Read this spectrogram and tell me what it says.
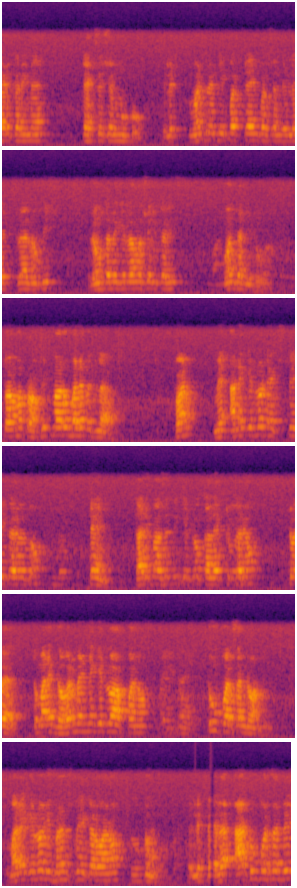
એડ કરીને ટેક્સેશન મૂકું. એટલે વન ટ્વેન્ટી પર ટેન પર્સન્ટ એટલે ટ્વેલ્વ રૂપીસ એટલે હું તને કેટલામાં સેલ કરીશ? વન થર્ટી ટુમાં તો આમાં પ્રોફિટ મારો ભલે બદલાયો. પણ મેં આને કેટલો ટેક્સ પે કર્યો હતો ટેન તારી પાસેથી કેટલો કલેક્ટ કર્યો? ટ્વેલ્વ તો મારે ગવર્મેન્ટને કેટલો આપવાનો? ટુ પર્સન્ટ ઓનલી મારે કેટલો ડિફરન્સ પે કરવાનો? ટુ એટલે પહેલા આ ટુ પર્સન્ટેજ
